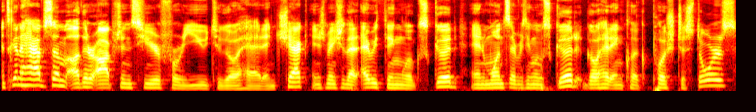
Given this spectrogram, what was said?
It's gonna have some other options here for you to go ahead and check and just make sure that everything looks good. And once everything looks good, go ahead and click push to stores.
